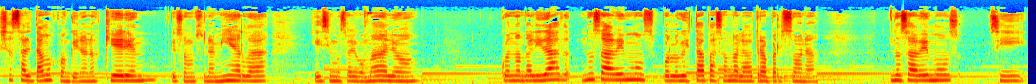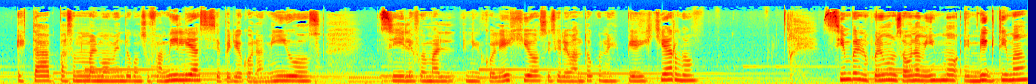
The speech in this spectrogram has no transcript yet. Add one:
ya saltamos con que no nos quieren, que somos una mierda, que hicimos algo malo, cuando en realidad no sabemos por lo que está pasando a la otra persona. No sabemos si está pasando un mal momento con su familia, si se peleó con amigos, si le fue mal en el colegio, si se levantó con el pie izquierdo. Siempre nos ponemos a uno mismo en víctima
